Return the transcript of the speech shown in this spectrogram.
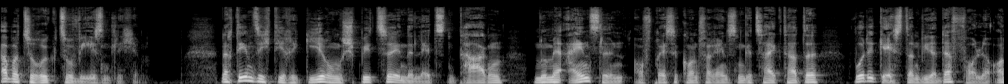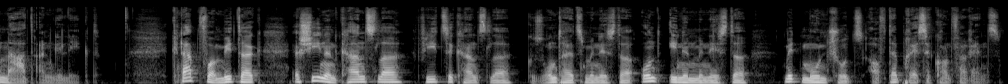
Aber zurück zu Wesentlichem. Nachdem sich die Regierungsspitze in den letzten Tagen nur mehr einzeln auf Pressekonferenzen gezeigt hatte, wurde gestern wieder der volle Ornat angelegt. Knapp vor Mittag erschienen Kanzler, Vizekanzler, Gesundheitsminister und Innenminister mit Mundschutz auf der Pressekonferenz.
